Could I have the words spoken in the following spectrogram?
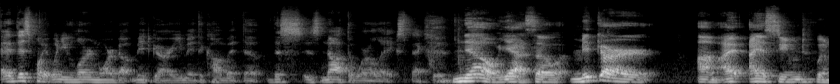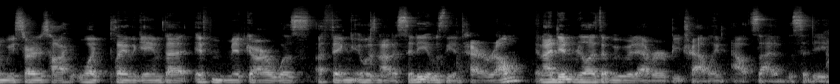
At this point, when you learn more about Midgar, you made the comment that this is not the world I expected. No, yeah. So Midgar, um, I I assumed when we started talking, like playing the game, that if Midgar was a thing, it was not a city; it was the entire realm. And I didn't realize that we would ever be traveling outside of the city.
